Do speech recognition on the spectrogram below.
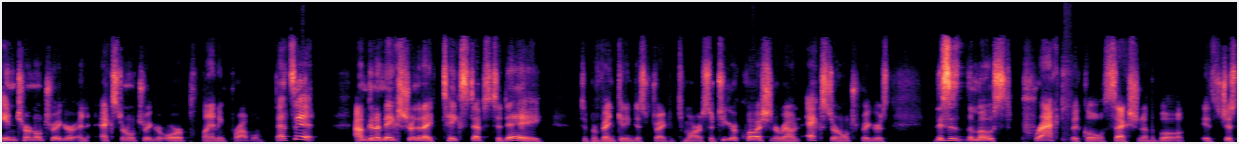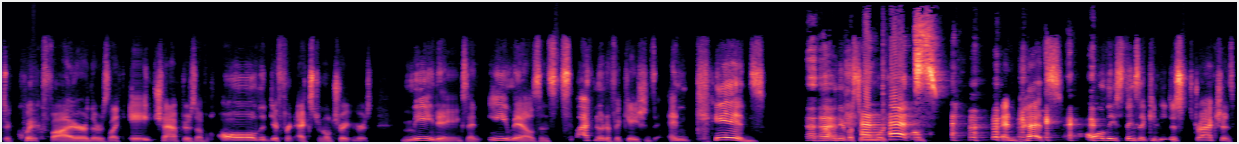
internal trigger, an external trigger, or a planning problem. That's it. I'm going to make sure that I take steps today to prevent getting distracted tomorrow. So, to your question around external triggers, this is the most practical section of the book. It's just a quick fire. There's like eight chapters of all the different external triggers, meetings and emails and Slack notifications and kids how many of us are and working pets. from and pets? All these things that can be distractions.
